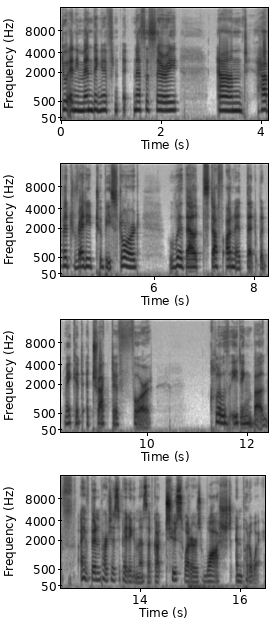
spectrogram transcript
do any mending if necessary, and have it ready to be stored without stuff on it that would make it attractive for clothes eating bugs. I have been participating in this. I've got two sweaters washed and put away.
